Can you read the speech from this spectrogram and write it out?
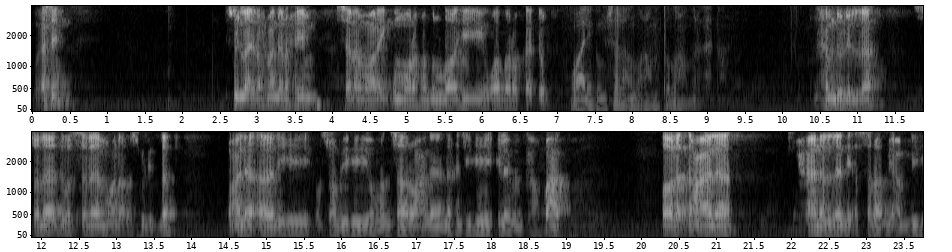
Terima kasih. Bismillahirrahmanirrahim. Assalamualaikum warahmatullahi wabarakatuh. Waalaikumsalam warahmatullahi wabarakatuh. Alhamdulillah. Salatu wassalamu ala Rasulillah وعلى آله وصحبه ومن سار على نهجه إلى يوم بعد قال تعالى سبحان الذي أسرى بعبده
